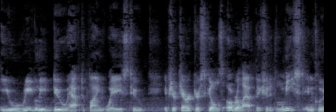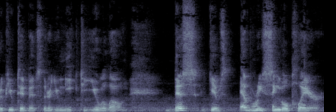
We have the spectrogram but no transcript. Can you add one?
you really do have to find ways to if your character's skills overlap they should at least include a few tidbits that are unique to you alone. This gives every single player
